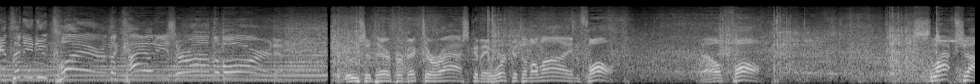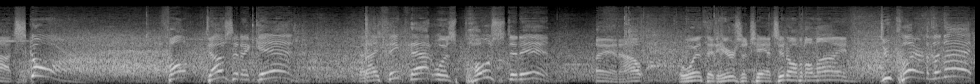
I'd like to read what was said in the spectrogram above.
Anthony Duclair and the Coyotes are on the board. He moves it there for Victor Rask, and they work it to the line. Faulk. Now Faulk. Slap shot. Score! Faulk does it again. And I think that was posted in. And out with it. Here's a chance in over the line. Duclair to the net.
